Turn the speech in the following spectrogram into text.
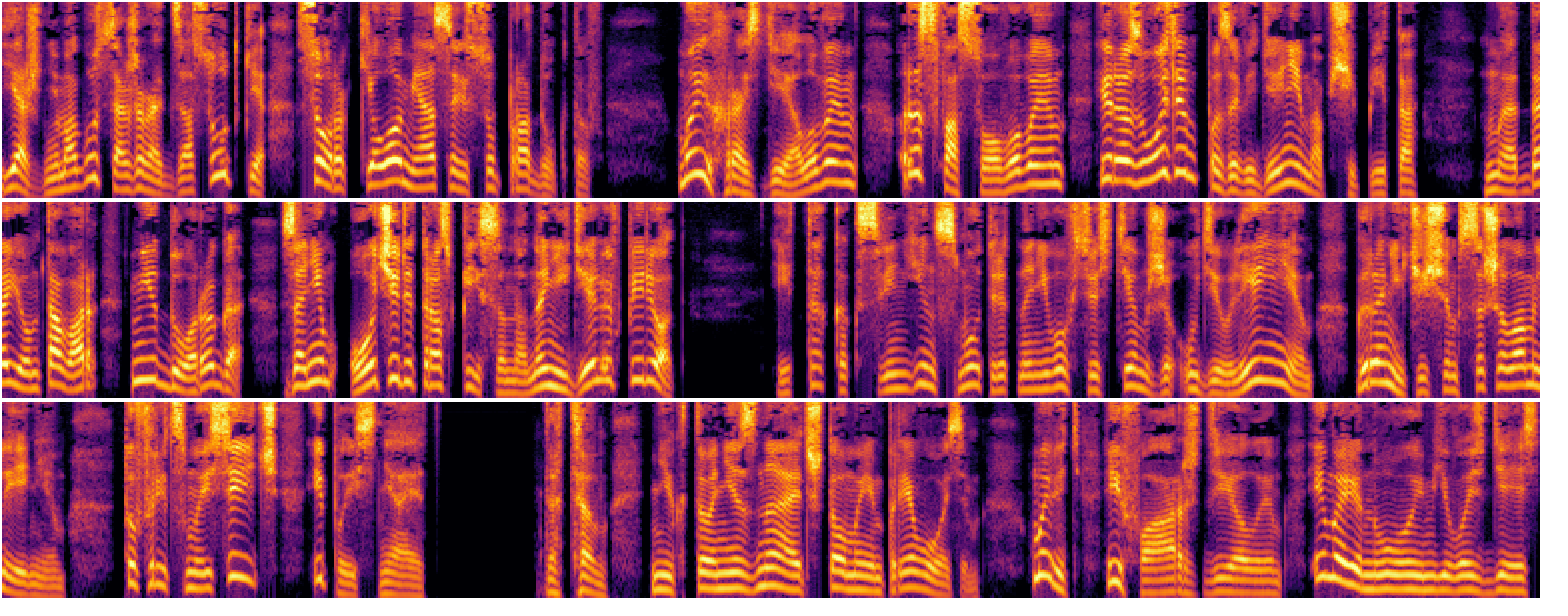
Я же не могу сожрать за сутки 40 кило мяса из субпродуктов. Мы их разделываем, расфасовываем и развозим по заведениям общепита. Мы отдаем товар недорого, за ним очередь расписана на неделю вперед. И так как свиньин смотрит на него все с тем же удивлением, граничащим с ошеломлением, то Фриц Моисеевич и поясняет. Да там никто не знает, что мы им привозим. Мы ведь и фарш делаем, и маринуем его здесь,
